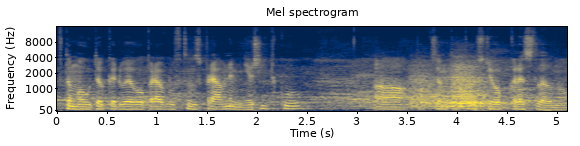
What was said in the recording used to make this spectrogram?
v tom AutoCADu je opravdu v tom správném měřítku a pak jsem to prostě obkreslil, no.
